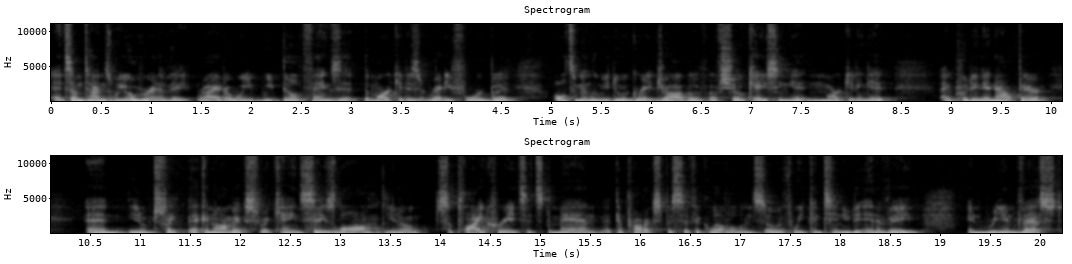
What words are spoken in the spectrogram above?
And sometimes we over innovate right? Or we we build things that the market isn't ready for but ultimately we do a great job of, of showcasing it and marketing it and putting it out there. And you know just like economics what Keynes Say's law you know supply creates its demand at the product specific level. And so if we continue to innovate and reinvest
